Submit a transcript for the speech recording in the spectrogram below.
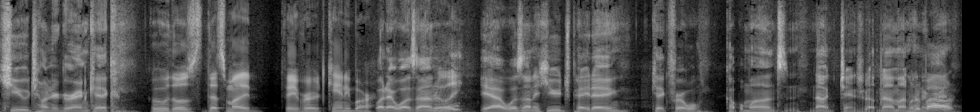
huge hundred grand kick, Ooh, those. That's my favorite candy bar. but I was on Really? Yeah, I was on a huge payday kick for a couple months, and now I changed it up. Now I'm on. What about grand.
